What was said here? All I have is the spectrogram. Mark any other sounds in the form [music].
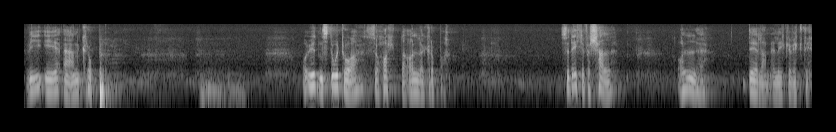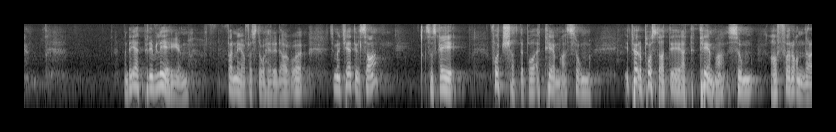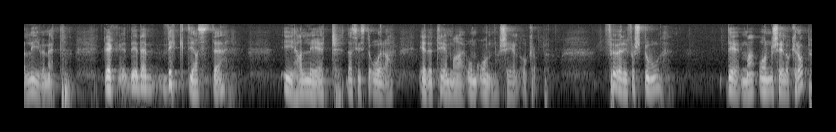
Vi er en kropp. Og uten stortåa så halter alle kropper. Så det er ikke forskjell. Alle delene er like viktig. Men det er et privilegium for meg å forstå her i dag. Og som Kjetil sa, så skal jeg fortsette på et tema som jeg tør å påstå at det er et tema som har forandra livet mitt. Det, det, er det viktigste jeg har lært de siste åra, er det temaet om ånd, sjel og kropp. Før jeg forsto det med ånd, sjel og kropp,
